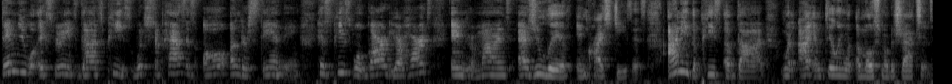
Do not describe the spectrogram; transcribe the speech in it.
Then you will experience God's peace, which surpasses all understanding. His peace will guard your hearts and your minds as you live in Christ Jesus. I need the peace of God when I am dealing with emotional distractions.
